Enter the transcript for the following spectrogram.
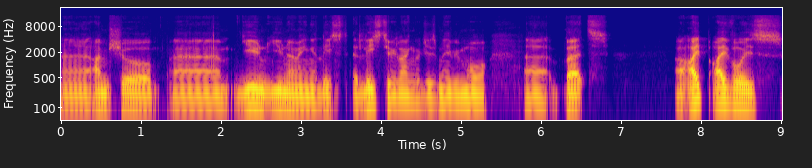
Uh, I'm sure um, you you knowing at least at least two languages, maybe more. Uh, but uh, I I've always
